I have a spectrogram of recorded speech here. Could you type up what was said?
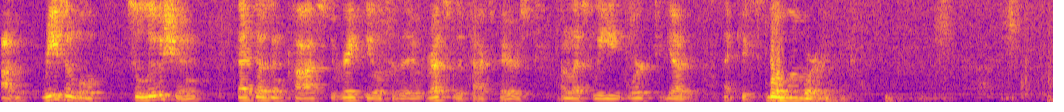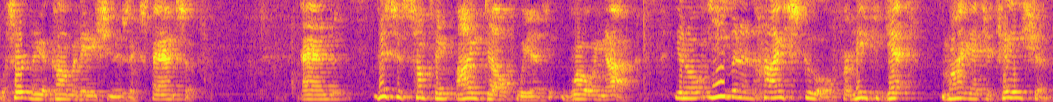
a reasonable solution that doesn't cost a great deal to the rest of the taxpayers unless we work together. Thank you. Bill Longworth. Well, certainly accommodation is expensive. And this is something I dealt with growing up. You know, even in high school, for me to get my education,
